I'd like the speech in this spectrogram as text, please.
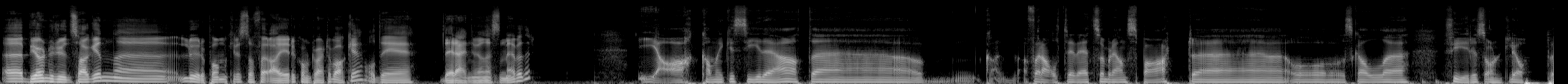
Uh, Bjørn Rudsagen uh, lurer på om Kristoffer Ayer kommer til å være tilbake, og det, det regner vi jo nesten med, Peder? Ja, kan vi ikke si det, at uh, For alt vi vet, så ble han spart uh, og skal uh, fyres ordentlig opp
